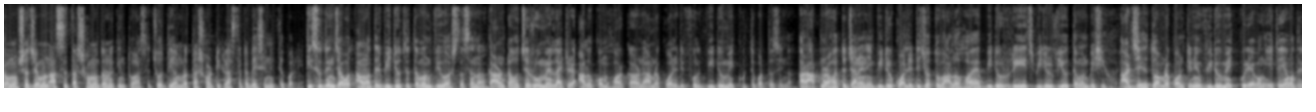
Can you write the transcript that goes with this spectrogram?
সমস্যা যেমন আছে, তার সমাধানও কিন্তু আছে, যদি আমরা তার সঠিক রাস্তাটা বেছে নিতে পারি। কিছুদিন যাবত আমাদের ভিডিওতে তেমন ভিউ আসতেছে না। কারণটা হচ্ছে রুমের লাইটের আলো কম হওয়ার কারণে আমরা কোয়ালিটিফুল ভিডিও মেক করতে পারতেছি না। আর আপনারা হয়তো জানেনই ভিডিওর কোয়ালিটি যত ভালো হয় ভিডিওর রিচ ভিডিওর ভিউ তেমন বেশি হয়। আর যেহেতু আমরা কন্টিনিউ ভিডিও মেক করি এবং এটাই আমাদের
